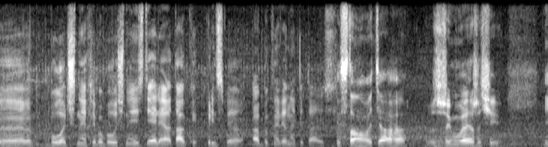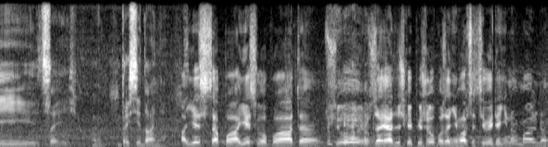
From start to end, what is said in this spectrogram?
е, булочные, хлібобулочні изделия, а так, в принципі, обикновенно питаюсь. Станова тяга, жим лежачи і цей ну, присідання. А є сапа, є лопата, все, зарядочкою пішов, позанімався цілий день і нормально.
